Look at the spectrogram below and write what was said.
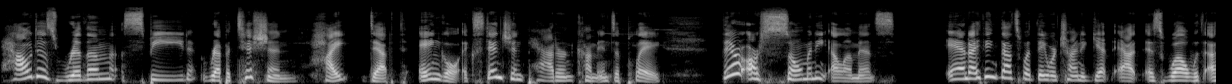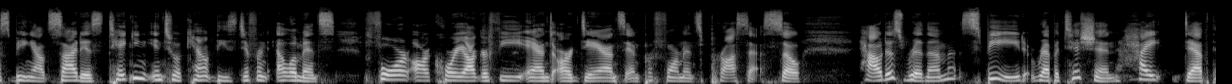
how does rhythm, speed, repetition, height, depth, angle, extension, pattern come into play? There are so many elements. And I think that's what they were trying to get at as well with us being outside is taking into account these different elements for our choreography and our dance and performance process. So how does rhythm, speed, repetition, height, depth,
